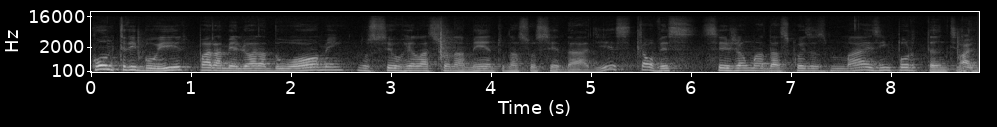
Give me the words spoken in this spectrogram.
contribuir para a melhora do homem no seu relacionamento na sociedade. Esse talvez seja uma das coisas mais importantes. Olha,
